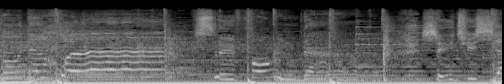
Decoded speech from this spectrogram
不等魂随风荡，谁去想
